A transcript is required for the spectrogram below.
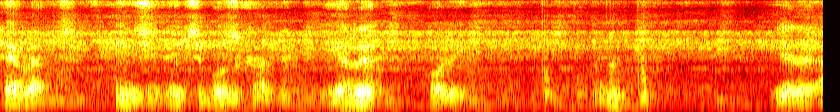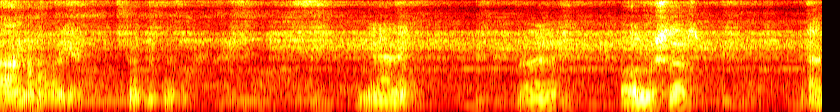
Tevrat, İncil hepsi bozuk halde. Yarı holy. Yarı unholy. Yani böyle olmuşlar. Yani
